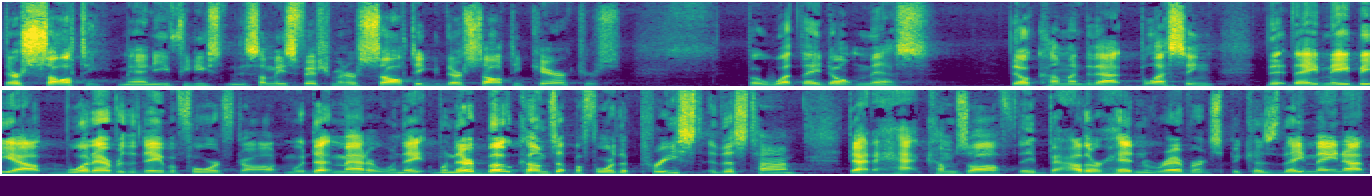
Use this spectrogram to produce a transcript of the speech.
they're salty. Man, some of these fishermen are salty, they're salty characters. But what they don't miss They'll come into that blessing that they may be out whatever the day before. It doesn't matter. When, they, when their boat comes up before the priest at this time, that hat comes off. They bow their head in reverence because they may not,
